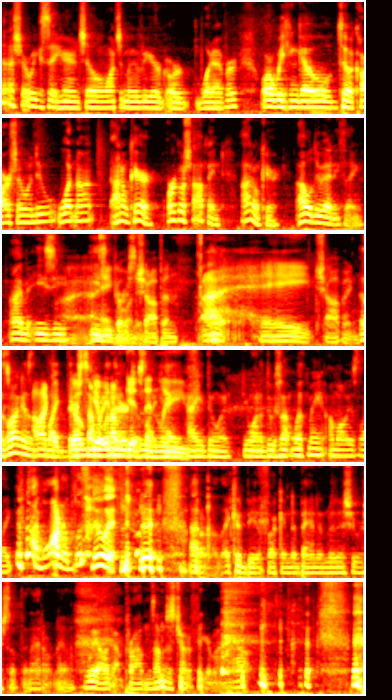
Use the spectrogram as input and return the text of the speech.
yeah, sure, we can sit here and chill and watch a movie or, or whatever, or we can go to a car show and do whatnot. I don't care, or go shopping. I don't care. I will do anything. I'm an easy, I, I easy hate going person. shopping. I, I- hate shopping. As long as I like like, to there's go get somebody what I'm there getting just and like, hey, how you doing? Do you want to do something with me? I'm always like, I wanted. Let's do it. I don't know. That could be a fucking abandonment issue or something. I don't know. We all got problems. I'm just trying to figure mine out.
